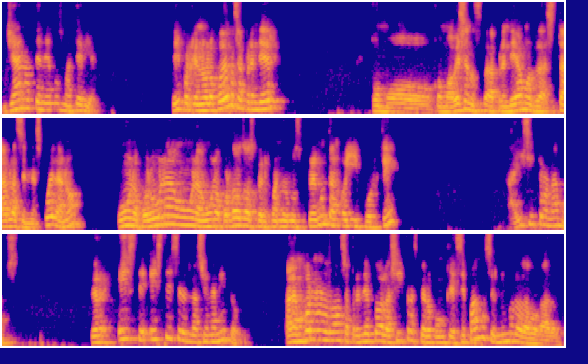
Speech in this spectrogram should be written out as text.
ya no tenemos materia. Porque no lo podemos aprender como, como a veces nos aprendíamos las tablas en la escuela, ¿no? Uno por una, una, uno por dos, dos, pero cuando nos preguntan, oye, ¿por qué? Ahí sí tronamos. Pero este, este es el relacionamiento. A lo mejor no nos vamos a aprender todas las cifras, pero con que sepamos el número de abogado,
